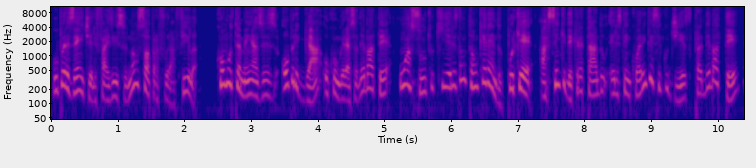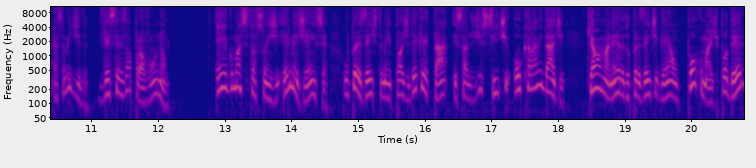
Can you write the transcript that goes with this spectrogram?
O presidente ele faz isso não só para furar fila, como também às vezes obrigar o Congresso a debater um assunto que eles não estão querendo, porque assim que decretado, eles têm 45 dias para debater essa medida, ver se eles aprovam ou não. Em algumas situações de emergência, o presidente também pode decretar estado de sítio ou calamidade, que é uma maneira do presidente ganhar um pouco mais de poder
